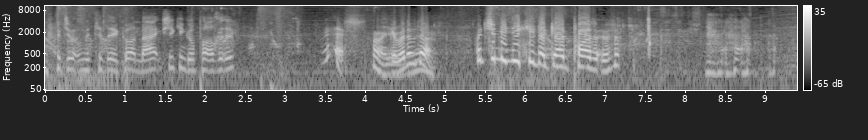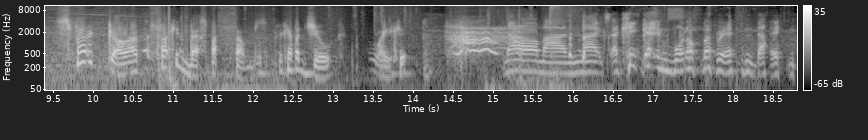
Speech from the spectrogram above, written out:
What do you want me to do? Go on, Max. You can go positive. Yes, alright, get rid of that. What do you mean you can have gone positive? Swear to God, I fucking miss my thumbs. I have a joke. I like it. No, man, Max, I keep getting one off my wrist and dying.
